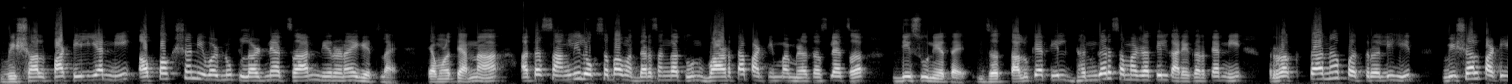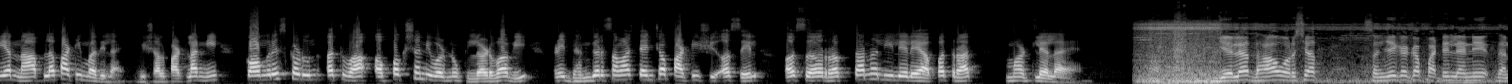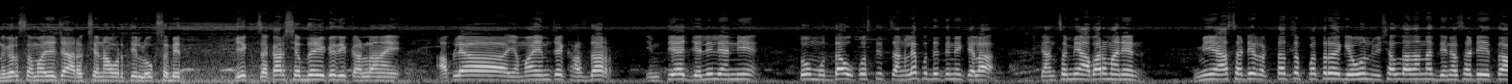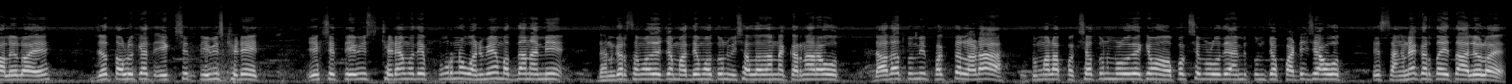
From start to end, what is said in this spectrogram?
विशाल पाटील यांनी अपक्ष निवडणूक लढण्याचा निर्णय घेतलाय. त्यामुळे त्यांना आता सांगली लोकसभा मतदारसंघातून वाढता पाठिंबा मिळत असल्याचं दिसून येत आहे. जत तालुक्यातील धनगर समाजातील कार्यकर्त्यांनी रक्तानं पत्र लिहित विशाल पाटील यांना आपला पाठिंबा दिलाय. विशाल पाटलांनी काँग्रेसकडून अथवा अपक्ष निवडणूक लढवावी आणि धनगर समाज त्यांच्या पाठीशी असेल असं रक्तानं लिहिलेल्या या पत्रात म्हटलेलं आहे. गेल्या दहा वर्षात संजय काका पाटील यांनी धनगर समाजाच्या आरक्षणावरती लोकसभेत एक चकार शब्दही कधी काढला नाही. आपल्या एम आय एमचे खासदार इम्तियाज जलील यांनी तो मुद्दा उपस्थित चांगल्या पद्धतीने केला. त्यांचं मी आभार मानेन. मी यासाठी रक्ताचं पत्र घेऊन विशालदादांना देण्यासाठी इथं आलेलो आहे. जत तालुक्यात एकशे तेवीस खेडे आहेत. एकशे तेवीस खेड्यामध्ये पूर्ण वनवे मतदान आम्ही धनगर समाजाच्या माध्यमातून विशालदादांना करणार आहोत. दादा तुम्ही फक्त लढा. तुम्हाला पक्षातून मिळू दे किंवा अपक्ष मिळू दे आम्ही तुमच्या पाठीशी आहोत हे सांगण्याकरता इथं आलेलो आहे.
